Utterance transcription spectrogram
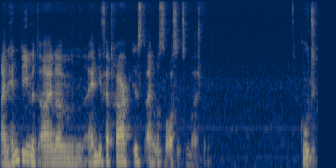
Ein Handy mit einem Handyvertrag ist eine Ressource zum Beispiel. Gut,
